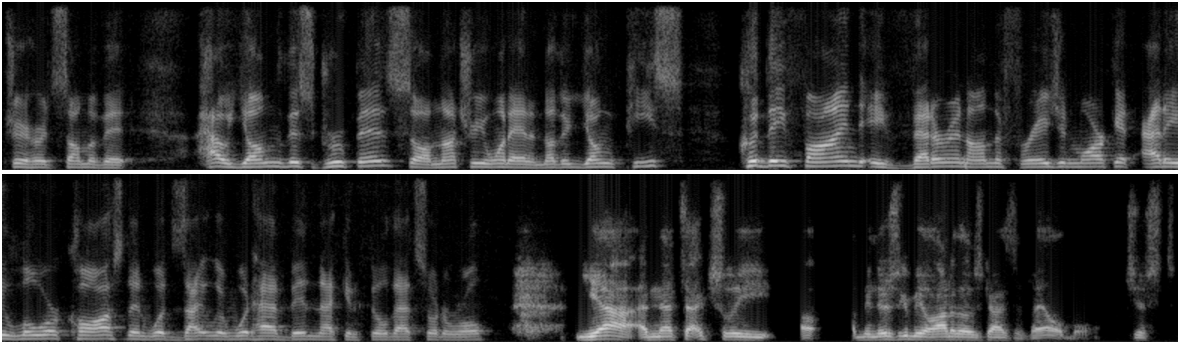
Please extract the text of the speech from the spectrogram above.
sure you heard some of it. How young this group is. So I'm not sure you want to add another young piece. Could they find a veteran on the free agent market at a lower cost than what Zeitler would have been that can fill that sort of role? Yeah, and that's actually, uh, I mean, there's going to be a lot of those guys available. Just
